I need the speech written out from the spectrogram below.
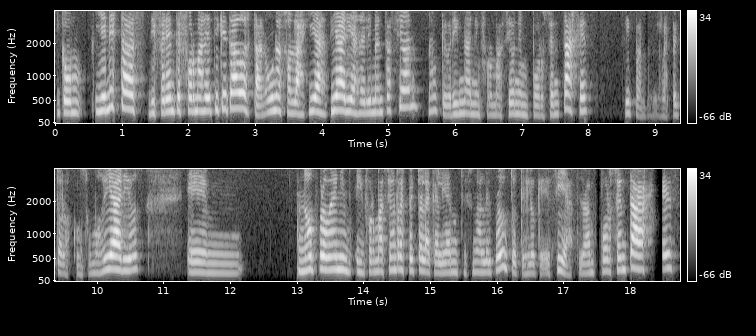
y, en estas diferentes formas de etiquetado están, unas son las guías diarias de alimentación, que brindan información en porcentajes ¿sí? respecto a los consumos diarios. Em, no proveen información respecto a la calidad nutricional del producto, que es lo que decías, te dan porcentajes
